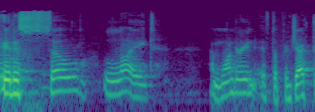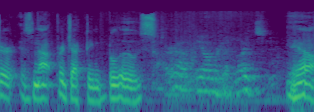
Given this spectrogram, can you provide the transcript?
It is so light. I'm wondering if the projector is not projecting blues. Yeah.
